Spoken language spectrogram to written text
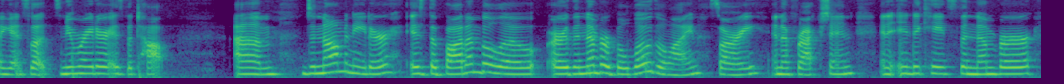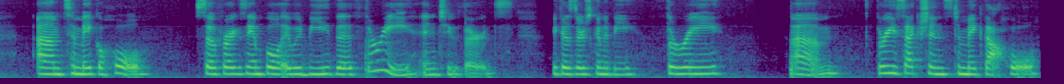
Again, so that's numerator is the top. Um, denominator is the bottom below, or the number below the line, sorry, in a fraction, and it indicates the number um, to make a whole. So for example, it would be the 3 and 2 thirds, because there's going to be three, um, three sections to make that whole.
